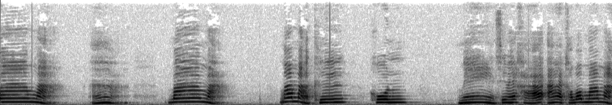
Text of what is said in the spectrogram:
มาหมาอ่ามาหมามาหมาคือคุณแม่ใช่ไหมคะอ่าคำว่ามาหมา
